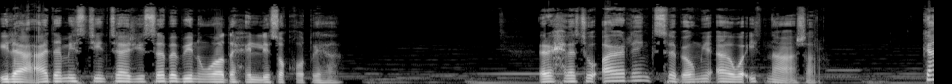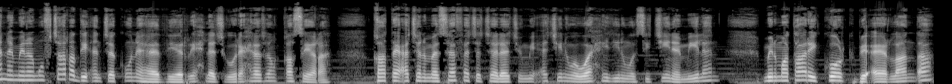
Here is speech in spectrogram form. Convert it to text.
إلى عدم استنتاج سبب واضح لسقوطها. رحلة إير لينغوس 712 كان من المفترض أن تكون هذه الرحلة رحلة قصيرة قاطعة مسافة 361 ميلا من مطار كورك بأيرلندا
